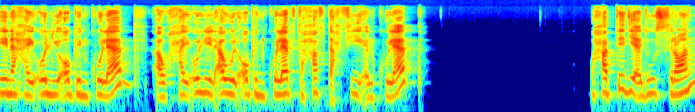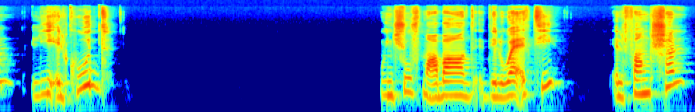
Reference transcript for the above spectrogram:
هنا هيقول لي open Colab أو هيقول لي الأول open Colab فهافتح فيه الColab. وهابتدي أدوس run للكود. ونشوف مع بعض دلوقتي الfunction.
